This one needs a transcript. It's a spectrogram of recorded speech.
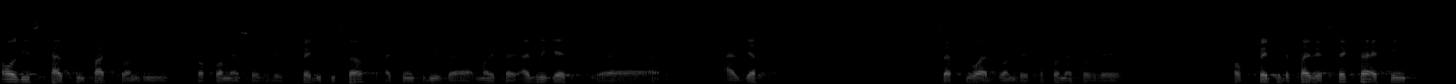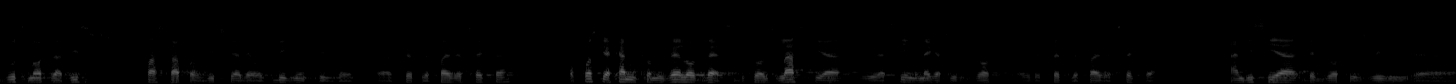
all this has to impact on the performance of the credit itself. I think these are monetary aggregates. Uh, I'll just say a few words on the performance of the of credit to the private sector. I think it's good to note that this first half of this year there was big increase of uh, credit to the private sector. Of course, we are coming from a very low base because last year we were seeing negative growth of the credit to the private sector. And this year, the growth is really, uh,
